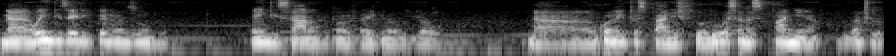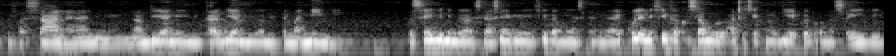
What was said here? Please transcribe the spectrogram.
Na wengi zaidi ikiwa ni wazungu. Wengi sana walikuwa wamefariki na ugonjwa huu. Na ulikuwa unaitwa spanish flu. Uliua sana spania. Watu walikufa sana. Yani naambia ni karibia milioni themanini sasa hivi ni milioni thelathini lakini ilifika milioni thelathini. Kule ilifika kwa sababu hata teknolojia ikuwepo kama sasa hivi.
